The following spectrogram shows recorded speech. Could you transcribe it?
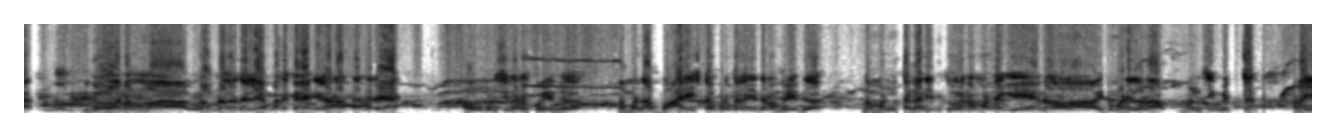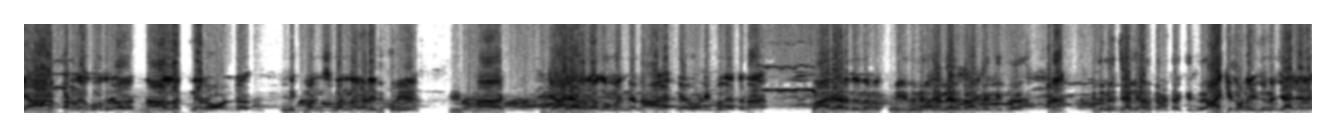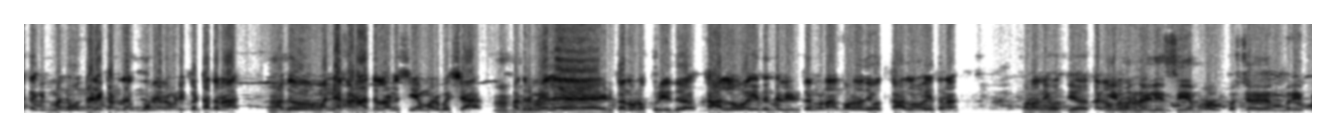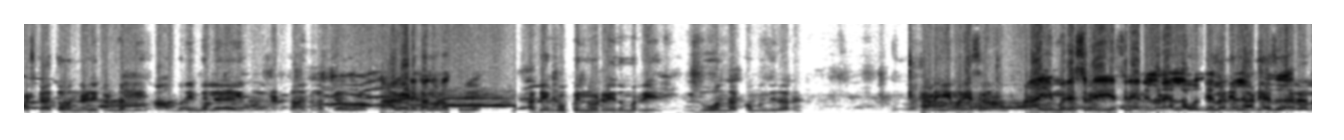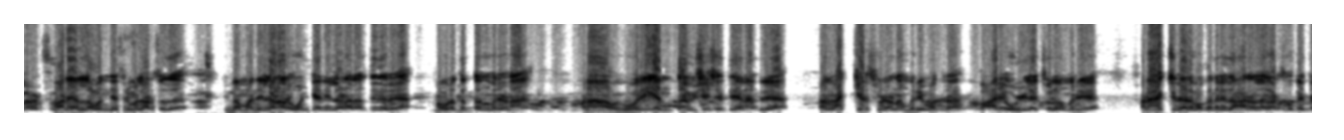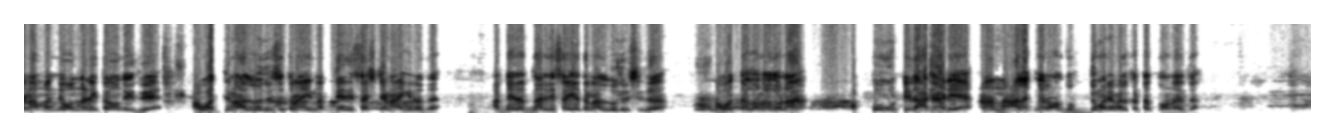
ಇದು ನಮ್ಮ ವಿನೋಬ್ ನಗರದಲ್ಲಿ ಮದಕರಿ ಅನಿಲ ಅಣ್ಣ ಅಂತ ಇದಾರೆ. ಅವ್ರು ಕೊಡಿಸಿದಣ್ಣ ಕುರಿ ಇದು ನಮ್ಮ ಅಣ್ಣ ಭಾರಿ ಇಷ್ಟಪಟ್ಟು ಮರಿ ಮರಿದು. ನಮ್ಮ ಅಣ್ಣ ತಗೊಂಡಿದ್ಕು ನಮ್ಮ ಅಣ್ಣಗೆ ಏನು ಇದು ಮಾಡಿಲ್ಲಣ್ಣ ಮನ್ಸಿಗೆ ಮೆಚ್ಚ. ಅಣ್ಣ ಯಾವ ಕಣದಾಗ ಹೋದ್ರು ನಾಲ್ಕನೇ ರೌಂಡ್ ಇದಕ್ ಮನ್ಸ್ ಬಂದಾಗ ಇದು ಕುರಿ. ಹಾ ಜಾಲಿ ಆಡದಾಗ ಮೊನ್ನೆ ನಾಲ್ಕನೇ ರೌಂಡಿಗೆ ಬಂದೈತಣ್ಣ. ಬಾರಿ ಆಡ್ತದಣ್ಣ ಕುರಿ. ಇದನ್ನ ಜಾಲಿ ಹಾಲ್ ಹಾಕಿದ್ರ? ಅಣ್ಣ ಇದನ್ನ ಜಾಲಿ ಹಾಲ್ ಕಣಕ್ ಹಾಕಿದ್ರ? ಅಣ್ಣ ಇದನ್ನ ಜಾಲಿ ಹೇಳಕ್ ಹಾಕಿದ್ ಮೊನ್ನೆ ಒಂದಳೆ ಕಣದಾಗ ಮೂರನೇ ರೌಂಡ್ ಕಟ್ಟತನ ಅದು ಮೊನ್ನೆ ಕಾಣತ್ತಲ್ಲ ಅಣ್ಣ ಸಿ ಎಂ ಆರ್ ಬಸ್ ಅದ್ರ ಮೇಲೆ ಹಿಡ್ಕೊಂಡೋಣ ಕುರಿ ಇದು. ಕಾಲ್ ನೋವು ಆಗೈತೆ ಅಂತ ಹೇಳಿ ಹಿಡ್ಕೊಂಡೋಣ ನೋಡೋಣ ಇವತ್ತು ಕಾಲ್ ನೋವ್ ಆಗೈತನ ನೋಡೋಣ ಇವತ್ತು ಈ ತಗೊಂಡ್ ಹೊನ್ನಳ್ಳಿ ಸೇಮ್ ಫಸ್ಟ್ ಮರಿ ಫಸ್ಟ್ ಆಯ್ತು ಹೊನ್ನಳ್ಳಿ ಕಣದಲ್ಲಿ ಆ ಮರಿ ಮೇಲೆ ಇದು ನಾವೇ ಹಿಡ್ಕೊಂಡೋಣ ಕುರಿ. ಅದೇ ಗ್ರೂಪ್ ಇಂದ ನೋಡ್ರಿ ಇದು ಮರಿ. ಇದು ಒಂದ್ ಹಾಕೊಂಡ್ ಬಂದಿದ್ದಾರೆ. ಅಣ್ಣ ಈ ಮರಿ ಹೆಸರೇನು? ಅಣ್ಣ ಈ ಮರಿ ಹೆಸರು ಹೆಸರು ಏನಿಲ್ಲ ಅಣ್ಣ ಎಲ್ಲ ಒಂದೇ ಎಲ್ಲ ಹೆಸರು ನೀವು ಒಂದೇ ಹೆಸರಲ್ಲಿ ಎಲ್ಲ ಆಡ್ಸೋದು. ಅಣ್ಣ ಎಲ್ಲ ಒಂದೇ ಹೆಸರು ಮೇಲೆ ಆಡ್ಸೋದು ನಮ್ಮ ಅನಿಲಣ್ಣರ ಒಂಟಿ ಅನಿಲಣ್ಣರ ಅಂತ ಇದಾರೆ ಅವ್ರ ಹತ್ರ ತಂದ್ ಮರಿ ಅಣ್ಣ. ಅಣ್ಣ ವರಿ ಎಂತ ವಿಶೇಷತೆ ಏನಂದ್ರೆ ಅಣ್ಣ ರಾಕಿ ಆಡ್ಸ್ಬಿಡಣ್ಣ ಮರಿ ಮಾತ್ರ. ಬಾರಿ ಒಳ್ಳೆ ಚಲೋ ಮರಿ. ಅಣ್ಣ ಆಕ್ಚುಲಿ ಹೇಳ್ಬೇಕಂದ್ರೆ ಇದು ಆರಲ್ಲ ಆಡ್ಸ್ಬೇಕಾಯ್ತಣ್ಣ. ಮೊನ್ನೆ ಒಂದಳಿಗೆ ತಗೊಂಡಿದ್ವಿ ಅವತ್ತಿನ ಅಲ್ಲಿ ಉದ್ರಿಸಿತ್ತಣ್ಣ. ಇನ್ ಹದಿನೈದು ದಿವಸ ಅಷ್ಟೇ ಆಗಿರೋದು. ಹದಿನೈದು ಹದಿನಾರು ದಿವಸ ಆಗೈತಣ ಅಲ್ಲಿ ಉದ್ರಿಸಿದ್ದು. ಅವತ್ ತಗೊಂಡೋದಣ್ಣ ಅಪ್ಪು ಹುಟ್ಟಿದ ಆಟ ಆಡಿ ಅಣ್ಣ ನಾಲ್ಕನೇ ರೌಂಡ್ ದೊಡ್ಡ ಮರಿ ಮೇಲೆ ಕಟ್ಟತ್ ನೋಡ ಇದು.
